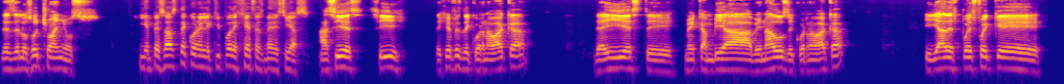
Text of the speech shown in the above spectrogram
Desde los ocho años y empezaste con el equipo de jefes, me decías. Así es, sí, de jefes de Cuernavaca. De ahí este, me cambié a Venados de Cuernavaca. Y ya después fue que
